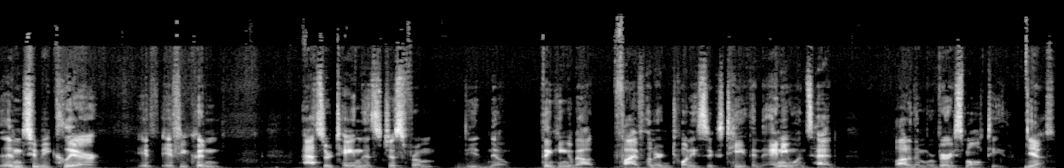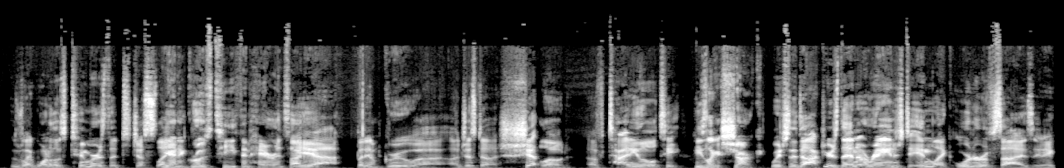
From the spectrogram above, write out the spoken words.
and to be clear, if if you couldn't ascertain this just from you know thinking about 526 teeth in anyone's head, a lot of them were very small teeth. Yes. It was like one of those tumors that's just like Yeah, and it grows teeth and hair inside. of it. yeah, but Yeah. it grew uh, uh, just a shitload of tiny little teeth, He's like a shark. which the doctors then arranged in like order of size in a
